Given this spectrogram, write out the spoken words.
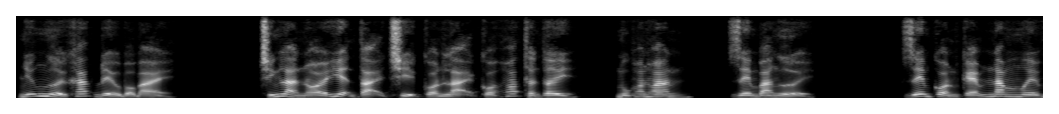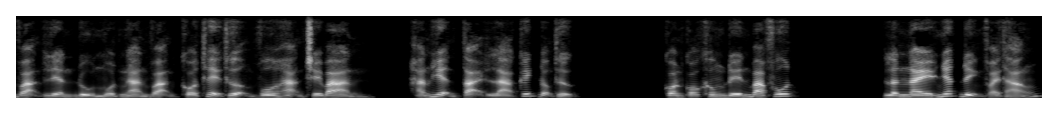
Những người khác đều bỏ bài. Chính là nói hiện tại chỉ còn lại có Hoắc thần tây, mục hoan hoan, dêm ba người. Dêm còn kém 50 vạn liền đủ 1.000 vạn có thể thượng vô hạn chế bàn, hắn hiện tại là kích động thực. Còn có không đến 3 phút. Lần này nhất định phải thắng.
